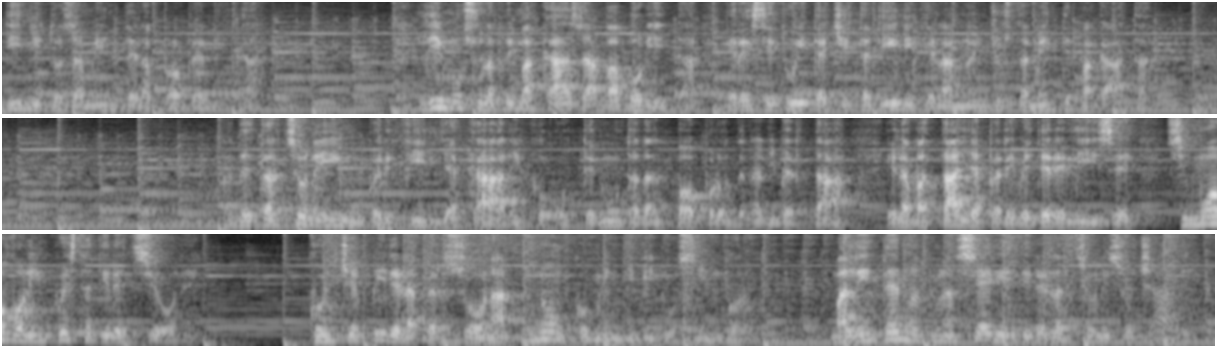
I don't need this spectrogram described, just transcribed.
dignitosamente la propria vita. L'IMU sulla prima casa va abolita e restituita ai cittadini che l'hanno ingiustamente pagata. La detrazione IMU per i figli a carico ottenuta dal popolo della libertà e la battaglia per rivedere l'ISE si muovono in questa direzione. Concepire la persona non come individuo singolo, ma all'interno di una serie di relazioni sociali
